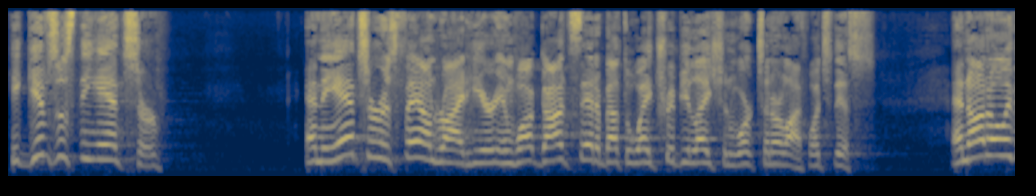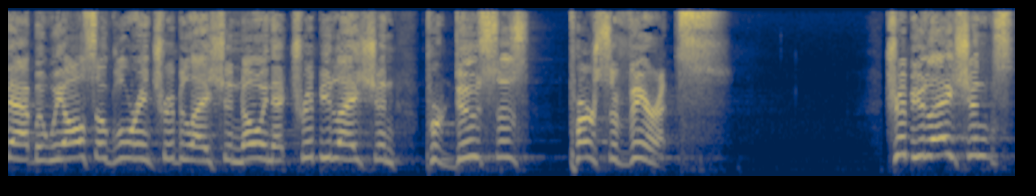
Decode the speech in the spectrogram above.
he gives us the answer. And the answer is found right here in what God said about the way tribulation works in our life. Watch this. And not only that, but we also glory in tribulation, knowing that tribulation produces perseverance. Tribulations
